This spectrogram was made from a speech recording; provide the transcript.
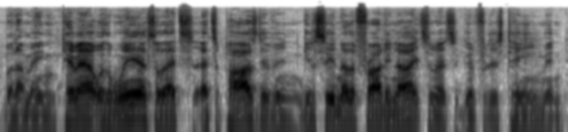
But I mean, came out with a win, so that's that's a positive, and get to see another Friday night, so that's good for this team. And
